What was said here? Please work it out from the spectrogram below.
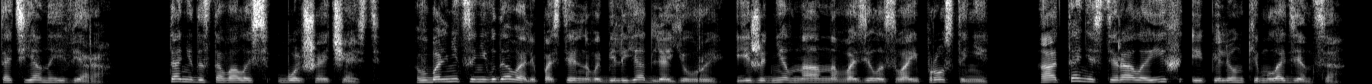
Татьяна и Вера. Тане доставалась большая часть. В больнице не выдавали постельного белья для Юры, ежедневно Анна ввозила свои простыни, а Таня стирала их и пеленки младенца.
